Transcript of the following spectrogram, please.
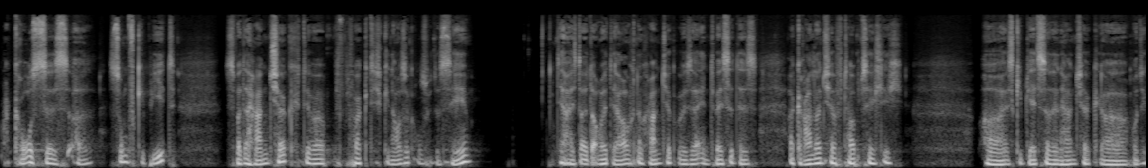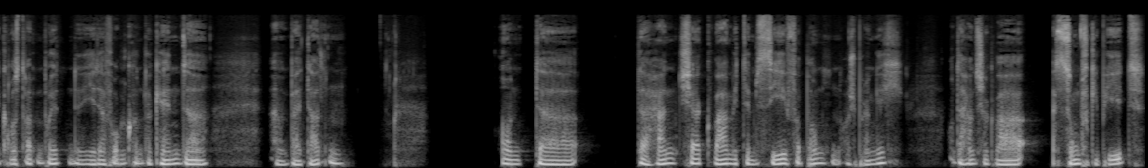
ein großes äh, Sumpfgebiet. Das war der Handschak, der war faktisch genauso groß wie der See. Der heißt halt heute auch noch Handschak, weil es ein entwässertes Agrarlandschaft hauptsächlich. Äh, es gibt jetzt noch den Handschak, äh, wo die Großtrappen brüten, den jeder Vogelkundler kennt, äh, äh bei Daten. Und äh, der Handschak war mit dem See verbunden ursprünglich und der Handschak war ein Sumpfgebiet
